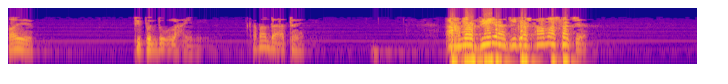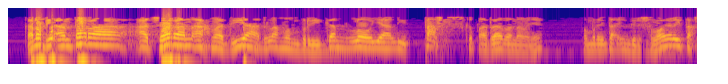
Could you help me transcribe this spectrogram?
Baik. Dibentuklah ini. Karena tidak ada ini. Ahmadiyah juga sama saja. Karena di antara ajaran Ahmadiyah adalah memberikan loyalitas kepada apa namanya? Pemerintah Inggris, loyalitas.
